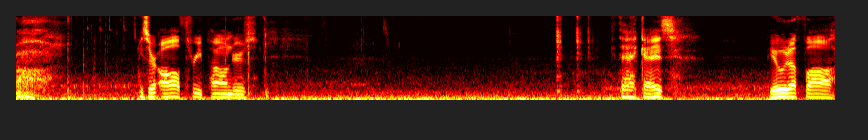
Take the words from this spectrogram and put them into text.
Oh, these are all three pounders. Look at that, guys. Beautiful.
